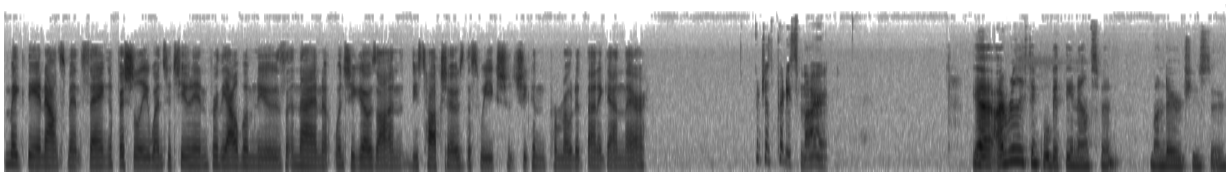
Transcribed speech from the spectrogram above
make the announcement saying officially when to tune in for the album news, and then when she goes on these talk shows this week, she, she can promote it then again there. Which is pretty smart. Yeah, I really think we'll get the announcement Monday or Tuesday.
